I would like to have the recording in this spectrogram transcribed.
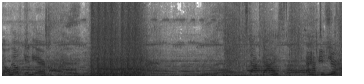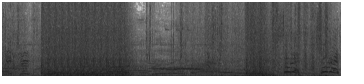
No health kit here. Stop, guys. I have to Keep heal. shooting, Keep shooting. Shoot it! Shoot it!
